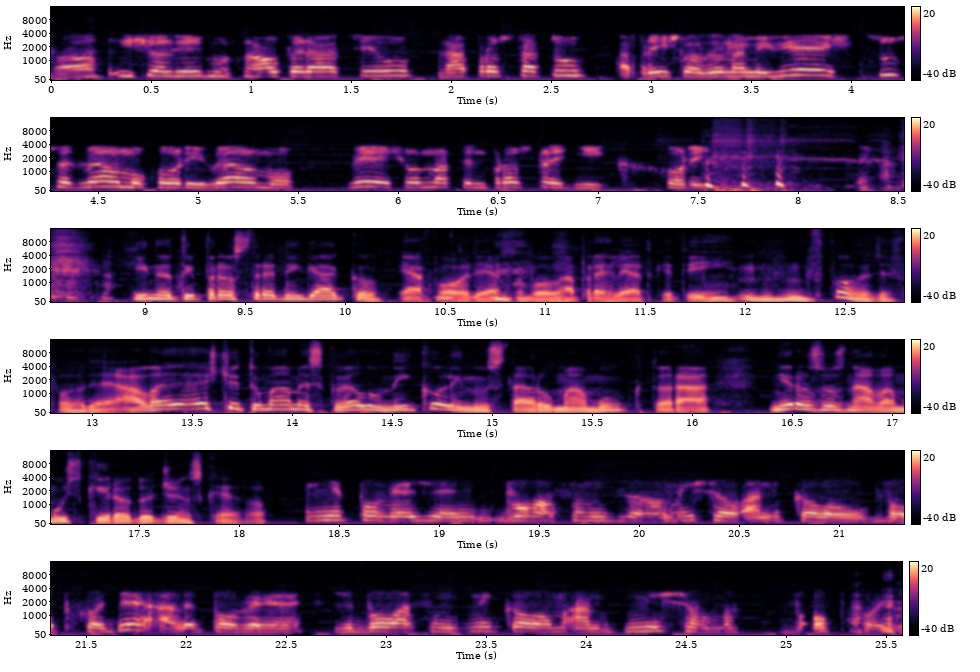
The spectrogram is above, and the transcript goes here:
No, išiel jej muž na operáciu, na prostatu a prišla za nami, vieš, sused veľmi chorý, veľmi, vieš, on má ten prostredník chorý. Chino, ty prostredník ako? Ja v pohode, ja som bol na prehliadke, ty. Mhm, V pohode, v pohode. Ale ešte tu máme skvelú Nikolinu, starú mamu, ktorá nerozoznáva mužský rod od ženského. nepovie, že bola som s Myšou a Nikolou v obchode, ale povie, že bola som s Nikolom a s Myšom v obchode.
